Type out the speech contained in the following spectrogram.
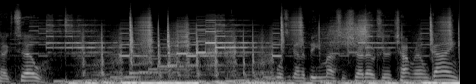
What's two. going to be? massive shout out to the chat room gang.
